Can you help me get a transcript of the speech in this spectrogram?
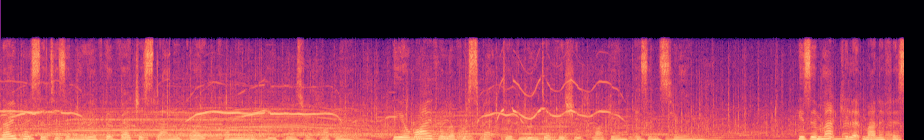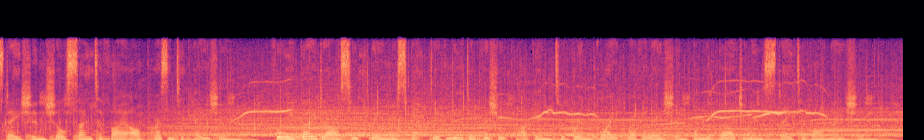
Noble citizenry of the Vegistani Great Communal People's Republic, the arrival of respected leader visual plugin is ensuing. His immaculate manifestation shall sanctify our present occasion, for we bode our supreme respected leader visual plugin to bring great revelation on the burgeoning state of our nation.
